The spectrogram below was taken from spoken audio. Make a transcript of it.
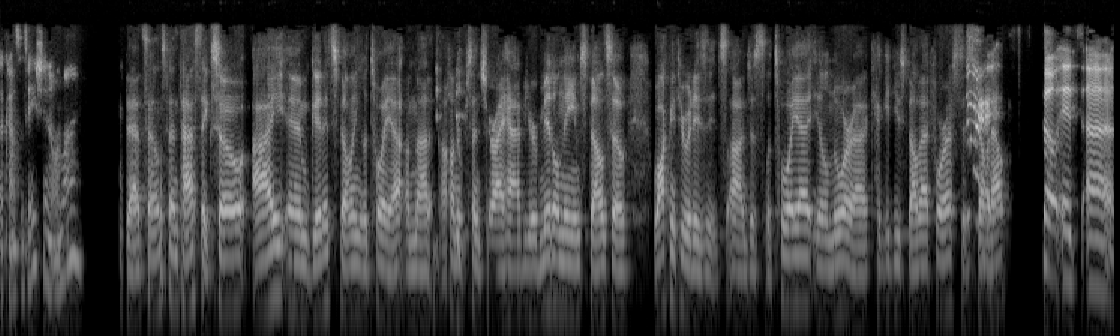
a consultation online. That sounds fantastic. So I am good at spelling Latoya. I'm not 100% sure I have your middle name spelled. So walk me through it. Is it's uh, just Latoya Elnora? Could you spell that for us? Just sure. spell it out. So it's uh,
